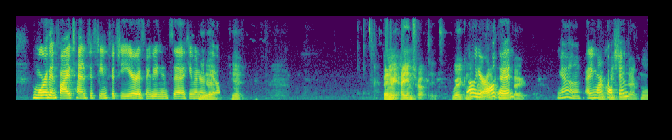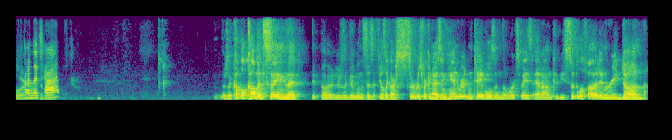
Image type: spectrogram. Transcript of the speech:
more than 5, 10, 15, 50 years, maybe it needs a human review. Yeah, yeah. But anyway, I interrupted. Where can we Oh, you're all good. about- Yeah. Any more can we find questions more from the about- chat? There's a couple comments saying that it, uh, there's a good one that says it feels like our service recognizing handwritten tables and the workspace add-on could be simplified and redone.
